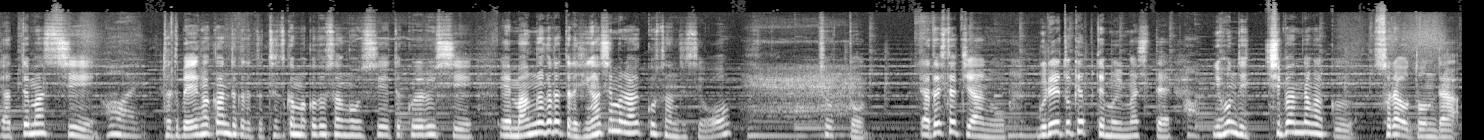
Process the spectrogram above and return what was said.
やってますしはい。例えば映画監督だったら手塚誠さんが教えてくれるし、えー漫画家だったら東村明子さんですよ。ちょっと。で私たちはあのグレートキャプテンもいましては日本で一番長く空を飛んだ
